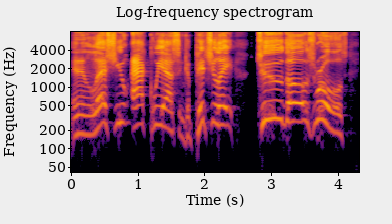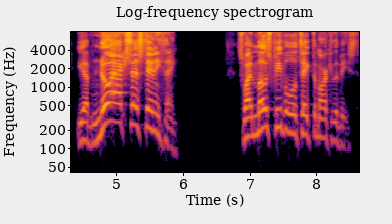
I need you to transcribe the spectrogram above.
and unless you acquiesce and capitulate to those rules, you have no access to anything. That's why most people will take the mark of the beast.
